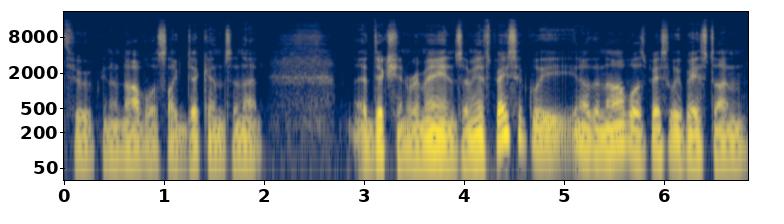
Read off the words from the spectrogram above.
to you know novelists like Dickens and that addiction remains. I mean, it's basically you know the novel is basically based on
